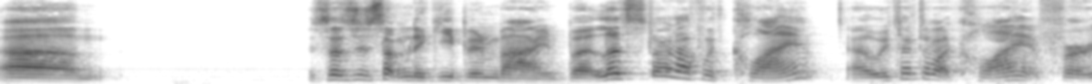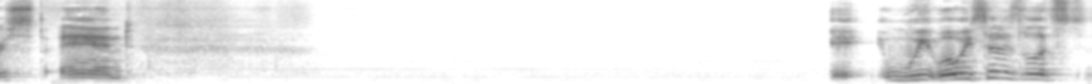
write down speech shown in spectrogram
Um, so that's just something to keep in mind. But let's start off with client. Uh, we talked about client first, and we what we said is let's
